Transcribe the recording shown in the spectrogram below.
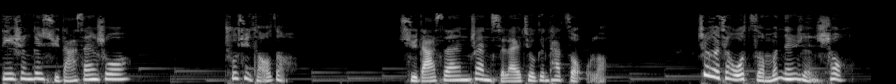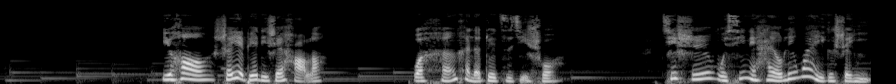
低声跟许大三说：“出去走走。”许大三站起来就跟他走了，这叫我怎么能忍受？以后谁也别理谁好了，我狠狠的对自己说。其实我心里还有另外一个声音。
